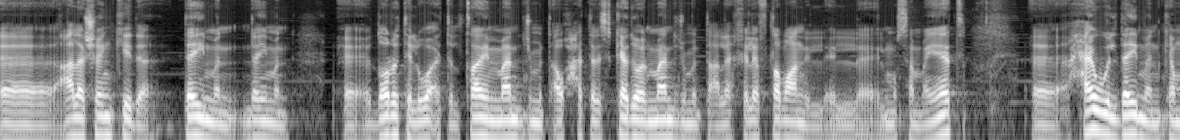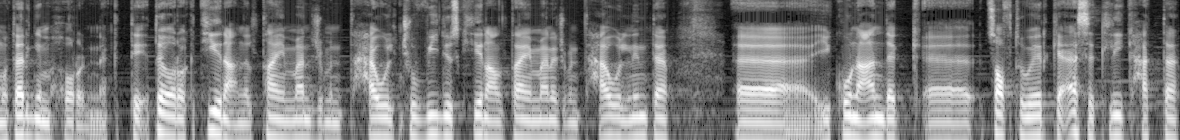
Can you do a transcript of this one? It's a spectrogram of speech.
آه، علشان كده دايما دايما آه، إدارة الوقت ال time management أو حتى ال schedule management على خلاف طبعا ال- ال- المسميات. آه، حاول دايما كمترجم حر إنك تقرأ كتير عن ال time management حاول تشوف videos كتير عن ال time management حاول إن أنت آه، يكون عندك software كاسيت ليك حتى.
